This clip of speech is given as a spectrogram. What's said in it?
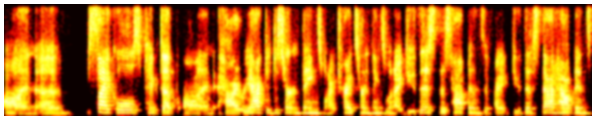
on um, cycles picked up on how i reacted to certain things when i tried certain things when i do this this happens if i do this that happens.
